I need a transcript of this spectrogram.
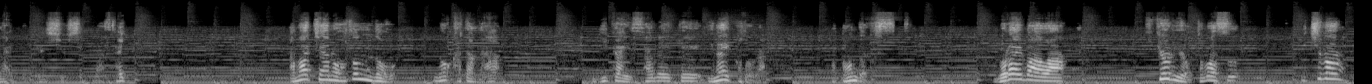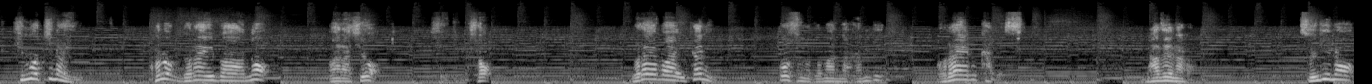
えて練習してください。アマチュアのほとんどの方が理解されていないことがほとんどです。ドライバーは飛距離を飛ばす一番気持ちのいいこのドライバーのお話をしていきましょう。ドライバーいかにコースのど真ん中に捉えるかです。なぜなら、次の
